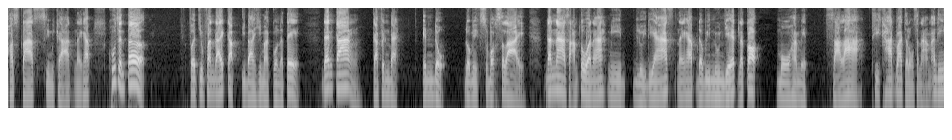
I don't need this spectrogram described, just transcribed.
คอสตาสซิมิการ์ดนะครับคู่เซนเตอร์เฟอร์จิลฟันไดกับอิบาฮิมาโกนาเต้แดนกลางกาเฟนแบ็กเอนโดโดมินิกซูบ็อกสไลด้านหน้า 3 ตัวนะ มีหลุยดิอาสนะครับดาวินนูนเยสแล้วก็โมฮัมเหม็ดซาลา ที่คาดว่าจะลงสนาม อันนี้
